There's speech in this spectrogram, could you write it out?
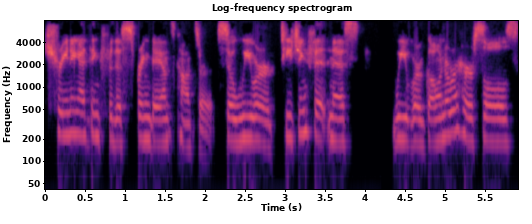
training, I think, for this spring dance concert. So we were teaching fitness, we were going to rehearsals,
